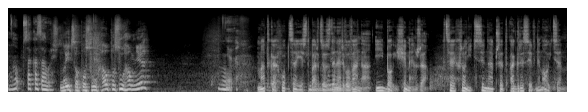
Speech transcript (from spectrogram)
No, zakazałeś. No i co, posłuchał? Posłuchał mnie? Nie. Matka chłopca jest bardzo zdenerwowana i boi się męża. Chce chronić syna przed agresywnym ojcem.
